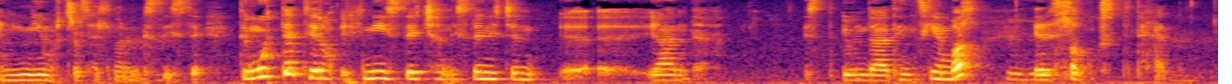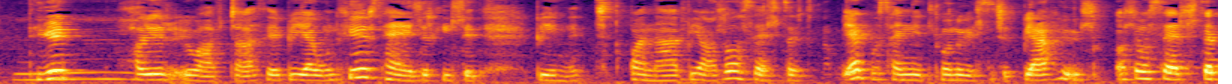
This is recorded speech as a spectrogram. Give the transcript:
ийм учраас салмаар гэсэн эсээ. Тэнгүүтээ тэр эхний эсээ чинь эсэний чинь э, яа юунда тэнцэх юм бол ярилцлага өгсөд дахиад. Тэгээд хоёр юу авч байгаа. Тэгээ би яг үнэхээр сайн илэрхийлээд би ингэж чадахгүй наа. Би олон улсын харилцааг яг сайн нийтлгөөнөг хэлсэн чинь би анх олон улсын харилцаа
